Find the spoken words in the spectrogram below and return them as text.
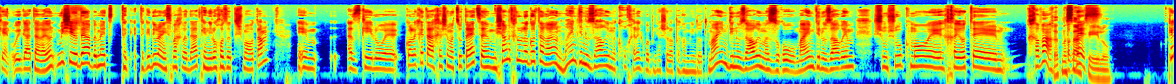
כן, הוא הגה את הרעיון. מי שיודע, באמת, תגידו לי, אני אשמח לדעת, כי אני לא חוזרת לשמוע אותם. אז כאילו, אה, כל הקטע אחרי שמצאו את העצם, משם התחילו להגות את הרעיון. מה אם דינוזאורים לקחו חלק בבנייה של הפירמידות? מה אם דינוזאורים עזרו? מה אם דינוזאורים שמשו כמו אה, חיות אה, חווה, חיות מסע? כאילו, כן,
